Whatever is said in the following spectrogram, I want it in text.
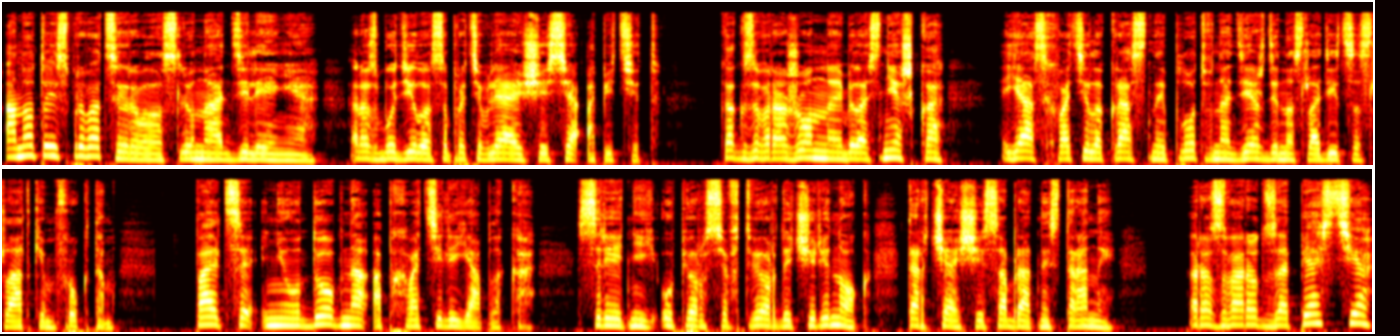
Оно-то и спровоцировало слюноотделение, разбудило сопротивляющийся аппетит. Как заворожённая белоснежка, я схватила красный плод в надежде насладиться сладким фруктом. Пальцы неудобно обхватили яблоко — Средний уперся в твердый черенок, торчащий с обратной стороны. Разворот запястья,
